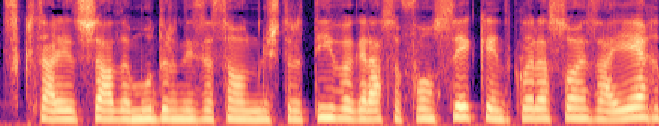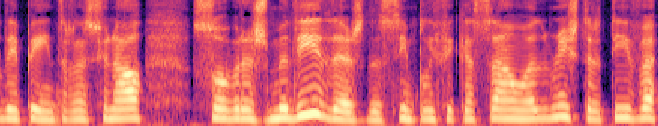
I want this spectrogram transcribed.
Secretária de Estado da Modernização Administrativa, Graça Fonseca, em declarações à RDP Internacional sobre as medidas de simplificação administrativa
